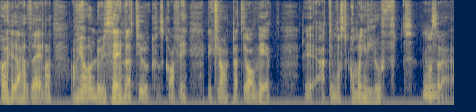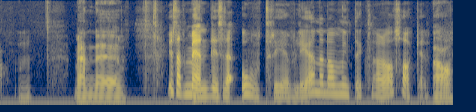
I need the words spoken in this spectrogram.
han säger något, ja, men jag undervisar i naturkunskap. Det, det är klart att jag vet eh, att det måste komma in luft och sådär. Ja. Mm. Men eh, Just att män blir sådär otrevliga när de inte klarar av saker. ja,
